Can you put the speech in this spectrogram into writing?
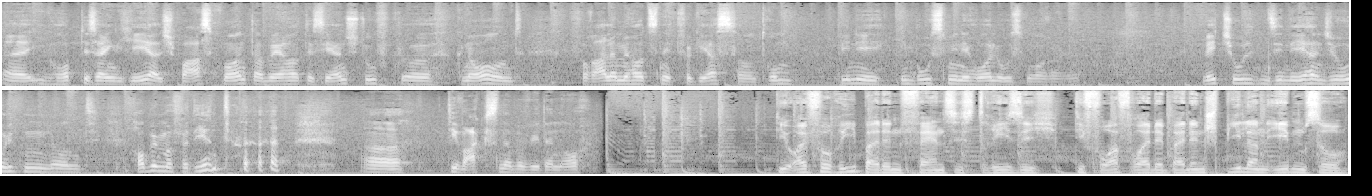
Äh, ich habe das eigentlich eh als Spaß gemeint, aber er hat das ernst aufgenommen und vor allem er hat es nicht vergessen. Und darum bin ich im Bus meine Haare losgeworden. Ja. Wettschulden sind eher Schulden und habe ich mir verdient. Die wachsen aber wieder nach. Die Euphorie bei den Fans ist riesig, die Vorfreude bei den Spielern ebenso.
